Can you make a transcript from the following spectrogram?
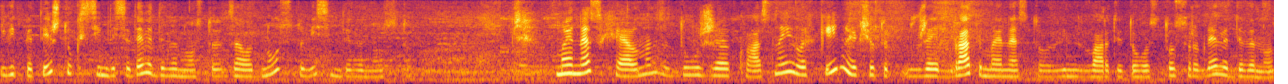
і від п'яти штук 79,90, за одну 108,90. Майонез Хелманс дуже класний, легкий. Ну, якщо вже брати майонез, то він вартий того 149,90.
